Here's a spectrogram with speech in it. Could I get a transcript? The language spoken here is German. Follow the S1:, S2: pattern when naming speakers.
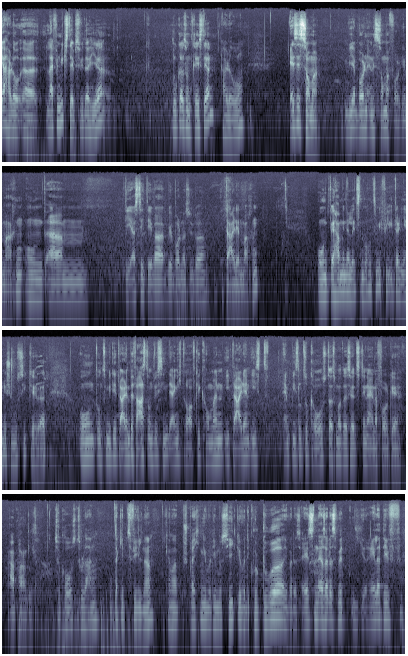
S1: Ja, hallo, äh, live in Mixtapes wieder hier. Lukas und Christian.
S2: Hallo.
S1: Es ist Sommer. Wir wollen eine Sommerfolge machen und ähm, die erste Idee war, wir wollen was über Italien machen. Und wir haben in den letzten Wochen ziemlich viel italienische Musik gehört und uns mit Italien befasst und wir sind eigentlich drauf gekommen, Italien ist ein bisschen zu groß, dass man das jetzt in einer Folge abhandelt.
S2: Zu groß, zu lang, da gibt es viel, ne? Kann man sprechen über die Musik, über die Kultur, über das Essen. Also das wird relativ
